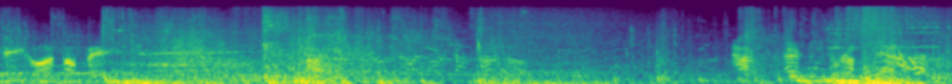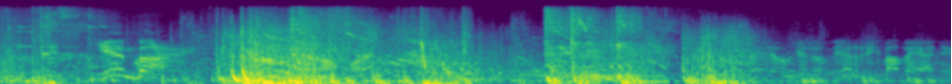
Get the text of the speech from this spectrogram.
Sigo a tope. ¿Quién va? Espero que los de arriba vean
